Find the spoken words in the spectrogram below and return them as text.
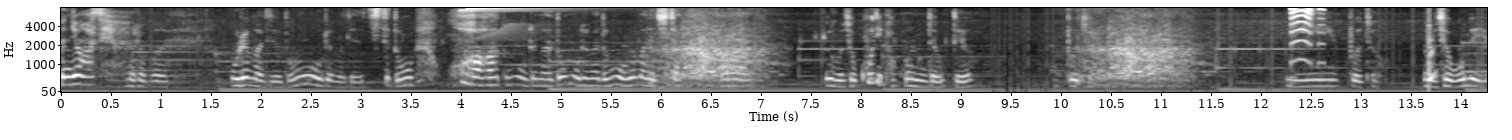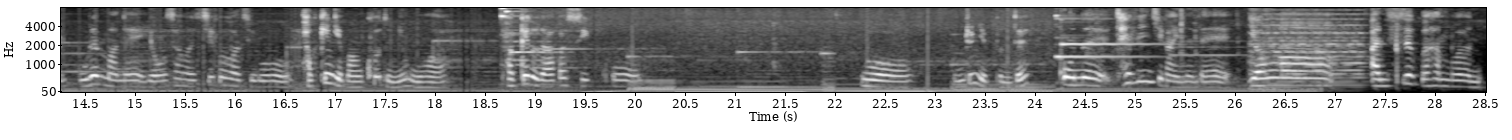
안녕하세요 여러분 오랜만이에요 너무 오랜만이에요 진짜 너무 와 너무 오랜만에 너무 오랜만에 너무 오랜만에 진짜 아 여러분 저 코디 바꿨는데 어때요? 이쁘죠? 이쁘죠? 여러분 제가 오늘 오랜만에 영상을 찍어가지고 바뀐 게 많거든요 와 밖에도 나갈 수 있고 우와 완전 예쁜데? 오늘 챌린지가 있는데 영어 안 쓰고 한번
